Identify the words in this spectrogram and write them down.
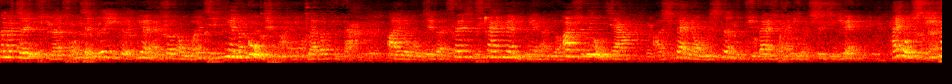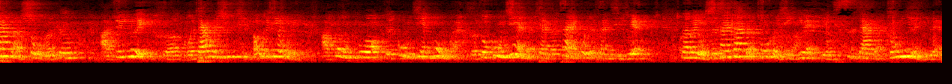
那么整体呢，从整个一个医院来说呢，我们其实医院的构成啊也比较的复杂啊，有这个三十七家医院里面呢，有二十六家啊是代表我们市政府举办管理的市级医院，还有十一家呢是我们跟啊军队和国家卫生局呃卫健委。啊，共托、这共建、共管、合作共建的这样一个在沪的三级医院，那么有十三家的综合性医院，有四家的中医的医院，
